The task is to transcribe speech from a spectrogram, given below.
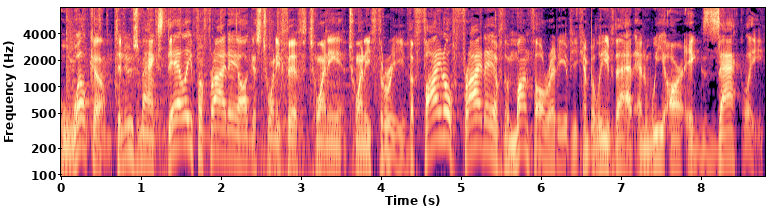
Welcome to Newsmax Daily for Friday, August 25th, 2023. The final Friday of the month already, if you can believe that, and we are exactly,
